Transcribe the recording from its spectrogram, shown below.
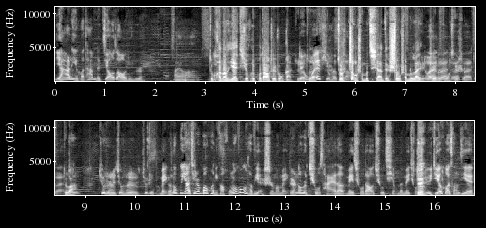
压力和他们的焦躁，就是，哎呀，就可能你也体会不到这种感觉。对我也体会不到，就是挣什么钱得受什么累，这个东西是，对对对吧？就是就是就是每个人都不一样。其实包括你看《红楼梦》，它不也是吗？每个人都是求财的没求到，求情的没求到，对欲结何曾结，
